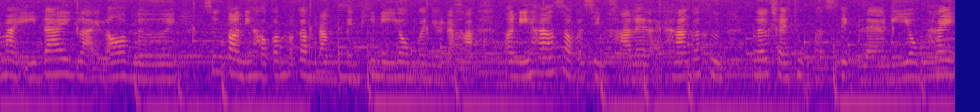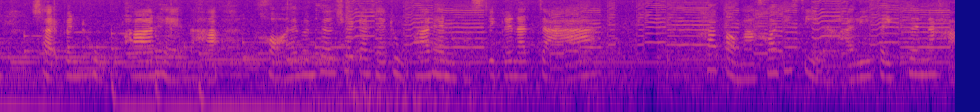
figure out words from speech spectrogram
ใหม่อีกได้อีกหลายรอบเลย ซึ่งตอนนี้เขาก็กำลังเป็นที่นิยมกันอยู่นะคะ ตอนนี้ห้างสรรพสินค้าหลาย ๆ ห้างก็คือเลิกใช้ถุงพลาสติกไปแล้วนิยมให้ใช้เป็นถุงผ้าแทนนะคะ ขอให้เพื่อนๆช่วยกันใช้ถุงผ้าแทนถุงพลาสติกด้วยนะจ๊ะค่ะต่อมาข้อที่ 4 นะคะรีไซเคิลนะคะ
